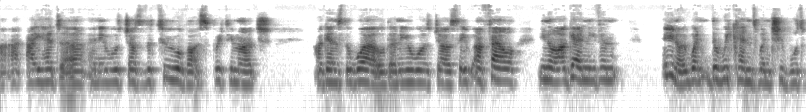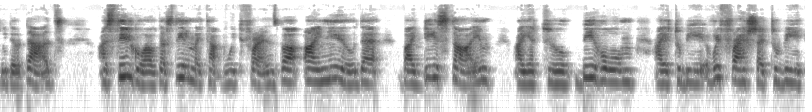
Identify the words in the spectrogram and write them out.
I, I had her, and it was just the two of us pretty much against the world. And it was just, it, I felt, you know, again, even, you know, when the weekends when she was with her dad, I still go out, I still met up with friends, but I knew that by this time I had to be home, I had to be refreshed, I had to be,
